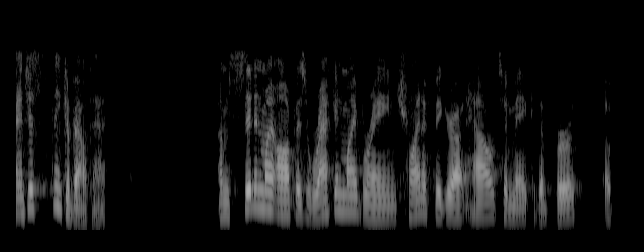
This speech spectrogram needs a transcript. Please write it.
and just think about that. I'm sitting in my office, racking my brain, trying to figure out how to make the birth of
